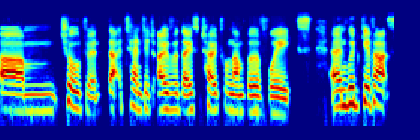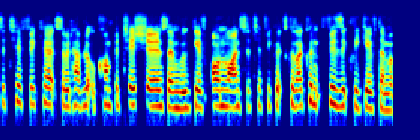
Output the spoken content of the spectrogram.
um, children that attended over those total number of weeks. And we'd give out certificates, so we'd have little competitions and we'd give online certificates because I couldn't physically give them a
